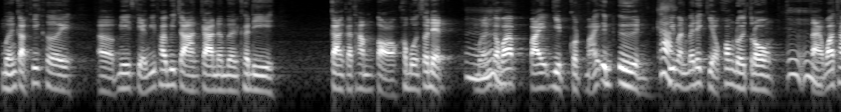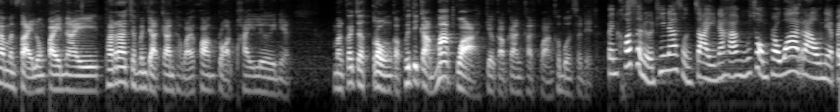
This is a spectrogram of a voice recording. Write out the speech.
เหมือนกับที่เคยเอ่อมีเสียงวิพากษ์วิจารณ์การดำเนินคดี การกระทำต่อขบวนเสด็จอืมเหมือนกับว่าไปหยิบกฎหมายอื่นค่ะๆที่มันไม่ได้เกี่ยวข้องโดยตรงอืมอืมแต่ว่าถ้ามันใส่ลงไปในพระราชบัญญัติการถวายความปลอดภัยเลยเนี่ยมันก็จะตรงกับพฤติกรรมมากกว่าเกี่ยวกับการขัดขวางขบวนเสด็จ เป็นข้อเสนอที่น่าสนใจนะคะคุณผู้ชมเพราะว่าเราเนี่ยไป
